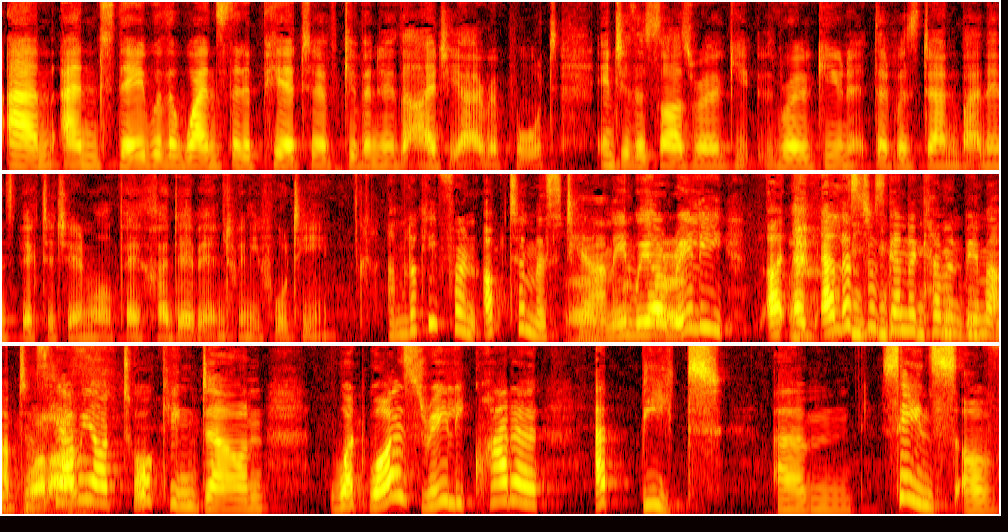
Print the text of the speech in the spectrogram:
Um, and they were the ones that appear to have given her the IGI report into the SARS rogue, rogue unit that was done by the Inspector General Faith Radebe in 2014. I'm looking for an optimist here. I Uh, mean, I'm we are really. Uh, uh, Alistair's going to come and be my optimist. Well, here we are talking down what was really quite a upbeat um, sense of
